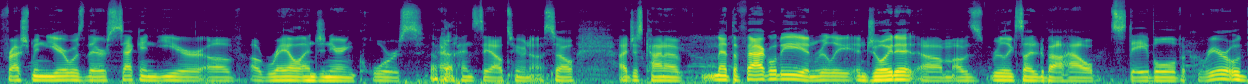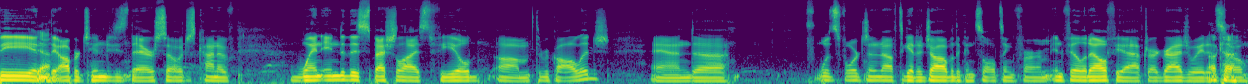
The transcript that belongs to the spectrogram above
freshman year was their second year of a rail engineering course Okay. at Penn State Altoona. So I just kind of met the faculty and really enjoyed it. Um, I was really excited about how stable of a career it would be and Yeah. the opportunities there. So it just kind of went into this specialized field um, through college and uh, was fortunate enough to get a job with a consulting firm in Philadelphia after I graduated. Okay. So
